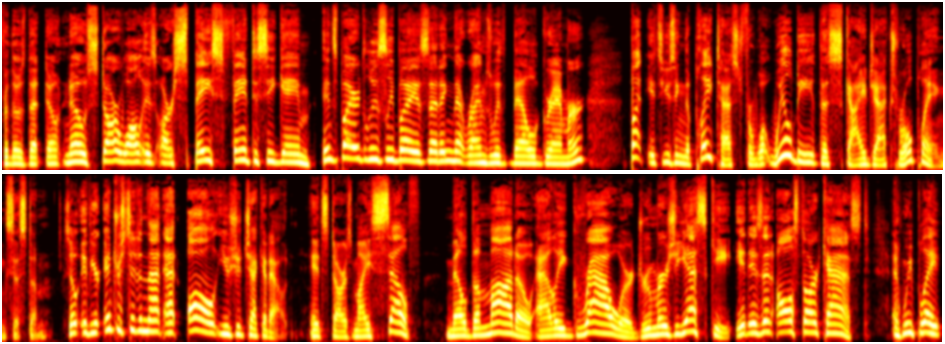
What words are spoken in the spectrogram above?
For those that don't know, Star Wall is our space fantasy game, inspired loosely by a setting that rhymes with bell grammar, but it's using the playtest for what will be the Skyjacks role playing system. So if you're interested in that at all, you should check it out. It stars myself, Mel D'Amato, Ali Grauer, Drew Mierzejewski. It is an all star cast, and we play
